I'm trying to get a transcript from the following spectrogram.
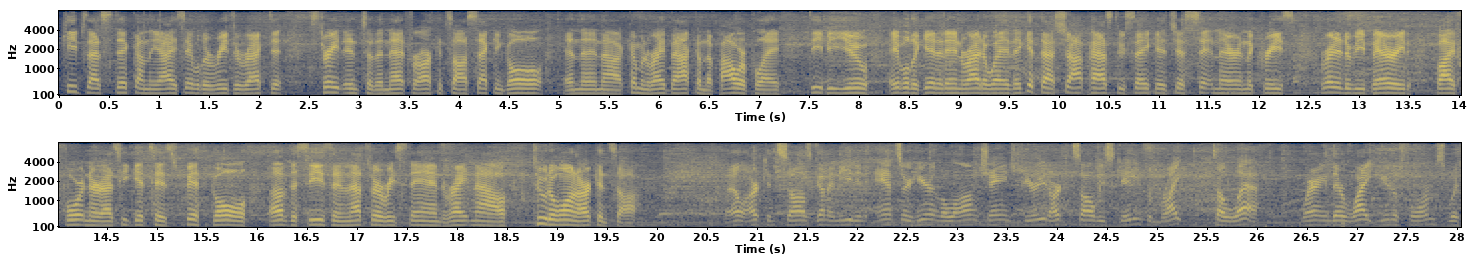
keeps that stick on the ice, able to redirect it straight into the net for Arkansas' second goal, and then uh, coming right back on the power play. DBU able to get it in right away. They get that shot past Dusenka. It's just sitting there in the crease, ready to be buried by Fortner as he gets his fifth goal of the season. And that's where we stand right now, two to one Arkansas. Well, Arkansas is going to need an answer here in the long change period. Arkansas will be skating from right to left, wearing their white uniforms with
